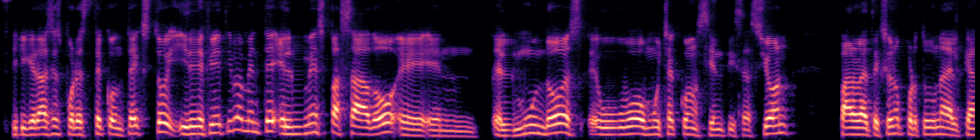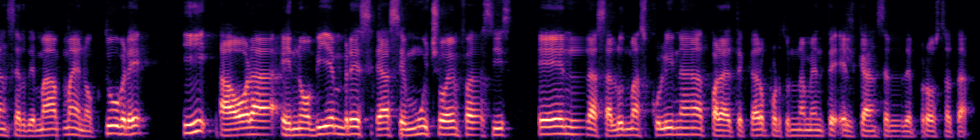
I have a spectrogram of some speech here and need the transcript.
Sí, gracias por este contexto. Y definitivamente el mes pasado eh, en el mundo eh, hubo mucha concientización para la detección oportuna del cáncer de mama en octubre y ahora en noviembre se hace mucho énfasis en la salud masculina para detectar oportunamente el cáncer de próstata.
